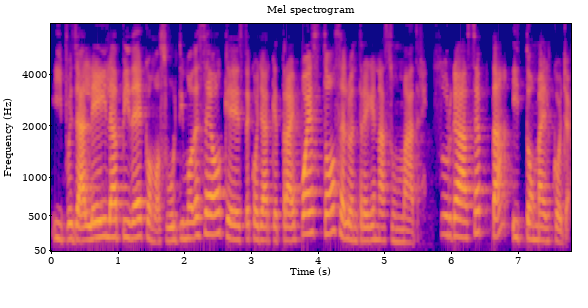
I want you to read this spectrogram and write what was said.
Y pues ya Leila pide como su último deseo que este collar que trae puesto se lo entreguen a su madre. Surga acepta y toma el collar.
